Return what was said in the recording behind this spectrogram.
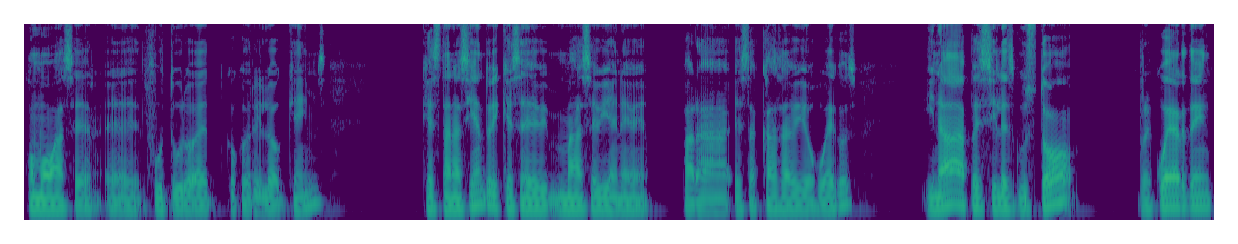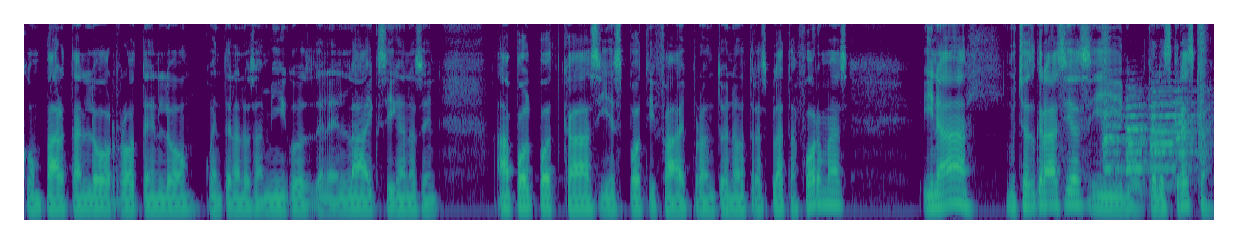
cómo va a ser el futuro de Cocodrilo Games, qué están haciendo y qué se, más se viene para esta casa de videojuegos. Y nada, pues si les gustó, Recuerden, compártanlo, rótenlo, cuéntenlo a los amigos, denle like, síganos en Apple Podcasts y Spotify, pronto en otras plataformas. Y nada, muchas gracias y que les crezca.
